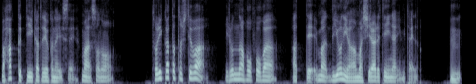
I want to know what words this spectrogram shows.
まあ、ハックって言い方良くないですね。まあその取り方としてはいろんな方法があって、まあ世にはあんま知られていないみたいな。うん。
